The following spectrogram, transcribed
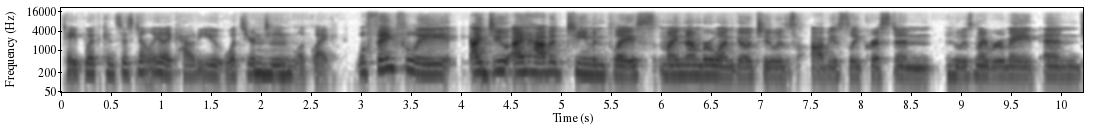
tape with consistently? Like, how do you, what's your mm-hmm. team look like? Well, thankfully, I do. I have a team in place. My number one go to is obviously Kristen, who is my roommate and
